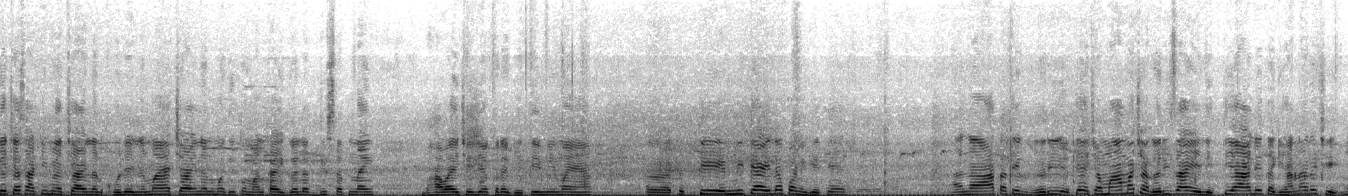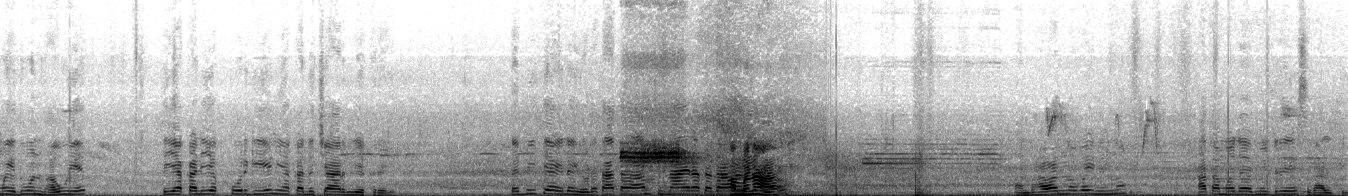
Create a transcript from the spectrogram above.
त्याच्यासाठी मी चॅनल खोलेल. माझ्या चॅनलमध्ये तुम्हाला काही गलत दिसत नाही. भावायचे लेकरं घेते मी माया. तर ते मी त्याला पण घेते. आणि आता ते घरी त्याच्या मामाच्या घरी जायले. ते आले तर घेणारच आहे. मग दोन भाऊ आहेत. तर एकाला एक पोरगी आहे आणि एकाला चार लेकरं आहे तर मी त्याला एवढं आता आमची नायर म्हणा. आणि भावांनो बहिणींनो आता मला मी ड्रेस घालते.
